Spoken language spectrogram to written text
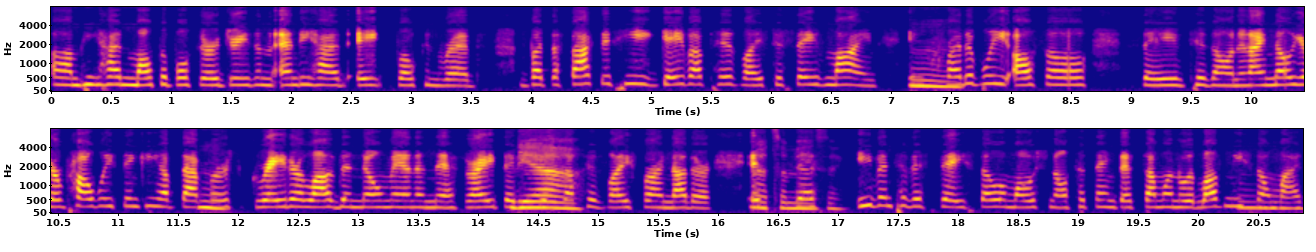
Um, he had multiple surgeries and, and he had eight broken ribs. But the fact that he gave up his life to save mine mm. incredibly also saved his own. And I know you're probably thinking of that Mm. verse, greater love than no man in this, right? That he Yeah. gives up his life for another. It's That's just, amazing. even to this day, so emotional to think that someone would love me so Mm. much.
